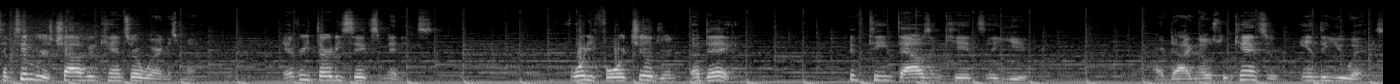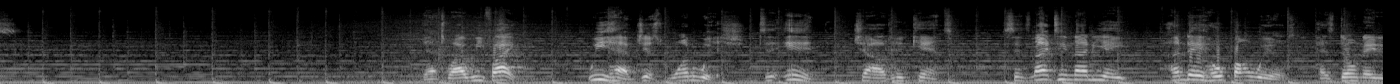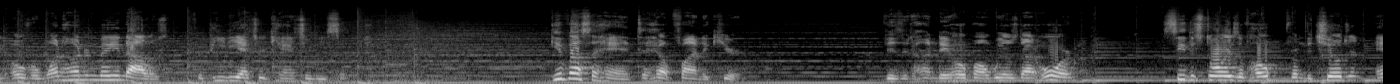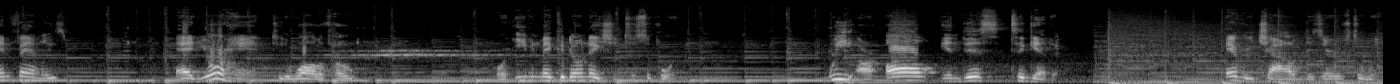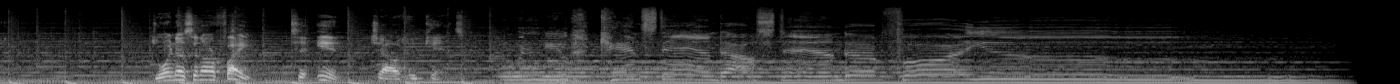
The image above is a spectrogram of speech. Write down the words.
September is Childhood Cancer Awareness Month. Every 36 minutes, 44 children a day, 15,000 kids a year are diagnosed with cancer in the U.S. That's why we fight. We have just one wish to end childhood cancer. Since 1998, Hyundai Hope on Wheels has donated over $100 million for pediatric cancer research. Give us a hand to help find a cure. Visit HyundaiHopeOnWheels.org. See the stories of hope from the children and families. Add your hand to the wall of hope, or even make a donation to support. We are all in this together. Every child deserves to win. Join us in our fight to end childhood cancer.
